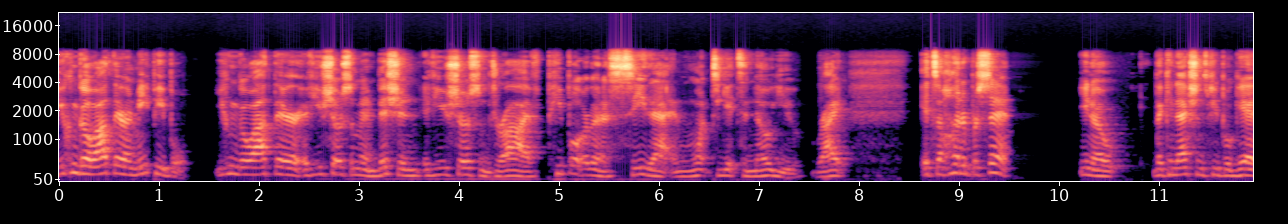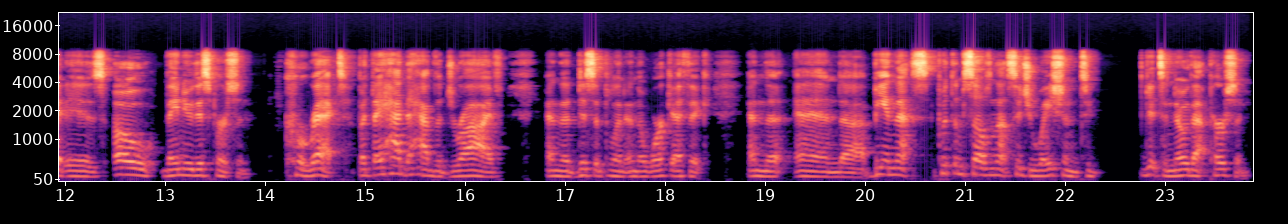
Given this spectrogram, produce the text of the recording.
you can go out there and meet people. You can go out there if you show some ambition, if you show some drive, people are going to see that and want to get to know you, right? It's 100%, you know, the connections people get is, oh, they knew this person. Correct. But they had to have the drive and the discipline and the work ethic and the and uh, be in that put themselves in that situation to get to know that person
